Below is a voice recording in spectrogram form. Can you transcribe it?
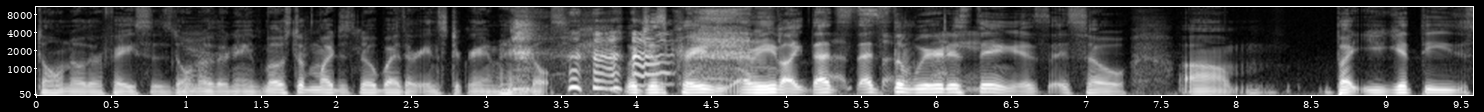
don't know their faces, don't know their names. Most of them I just know by their Instagram handles, which is crazy. I mean, like that's That's that's, so the weirdest funny. thing. Is is so, um, but you get these,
